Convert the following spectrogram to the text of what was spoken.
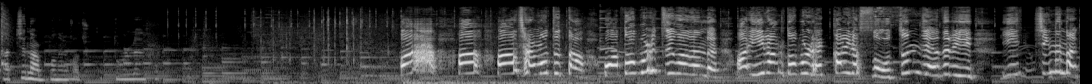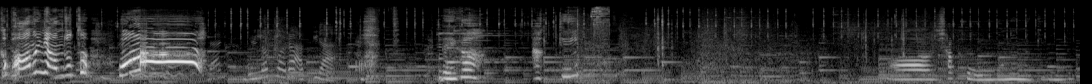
같이 날 뻔해가지고 놀래서 아! 아! 아! 잘못했다! 와 더블 찍었는데 아 이랑 더블 헷갈렸어 어쩐지 애들이 이 찍는다니까 반응이 안 좋다 와! 난 물러서라 악기야. 내가 악기? 아 샤코 오는 느낌인데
